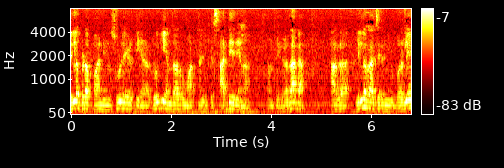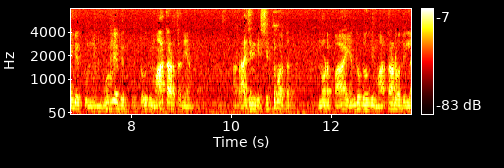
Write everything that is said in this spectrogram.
ಇಲ್ಲ ಬಿಡಪ್ಪ, ನೀನು ಸುಳ್ಳು ಹೇಳ್ತೀಯ ಡೋಗಿ ಎಂದಾದರೂ ಮಾತನಾಡಲಿಕ್ಕೆ ಸಾಧ್ಯ ಇದೇನಾ ಅಂತ ಹೇಳಿದಾಗ, ಆಗ ಇಲ್ಲ ರಾಜರೇ, ನೀವು ಬರಲೇಬೇಕು, ನೀವು ನೋಡಲೇಬೇಕು ಡೋಗಿ ಮಾತಾಡ್ತದೆ ಅಂತ ಆ ರಾಜನಿಗೆ ಸಿಟ್ಟು ಬರ್ತದೆ. ನೋಡಪ್ಪ, ಎಂದೂ ಡೋಗಿ ಮಾತಾಡೋದಿಲ್ಲ,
